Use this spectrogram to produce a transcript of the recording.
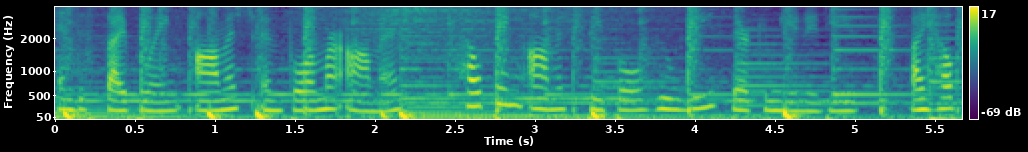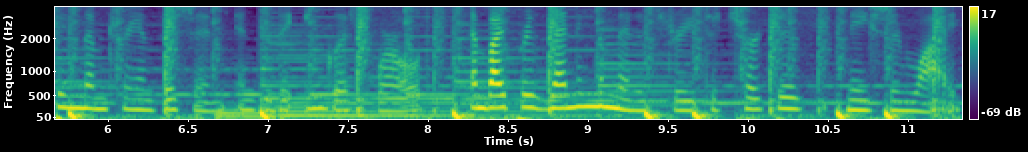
and discipling Amish and former Amish, helping Amish people who leave their communities by helping them transition into the English world, and by presenting the ministry to churches nationwide.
